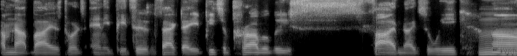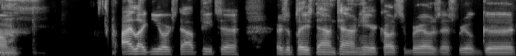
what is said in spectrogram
I'm not biased towards any pizza. In fact, I eat pizza probably five nights a week. Mm. Um, I like New York style pizza. There's a place downtown here called Sabreros that's real good.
